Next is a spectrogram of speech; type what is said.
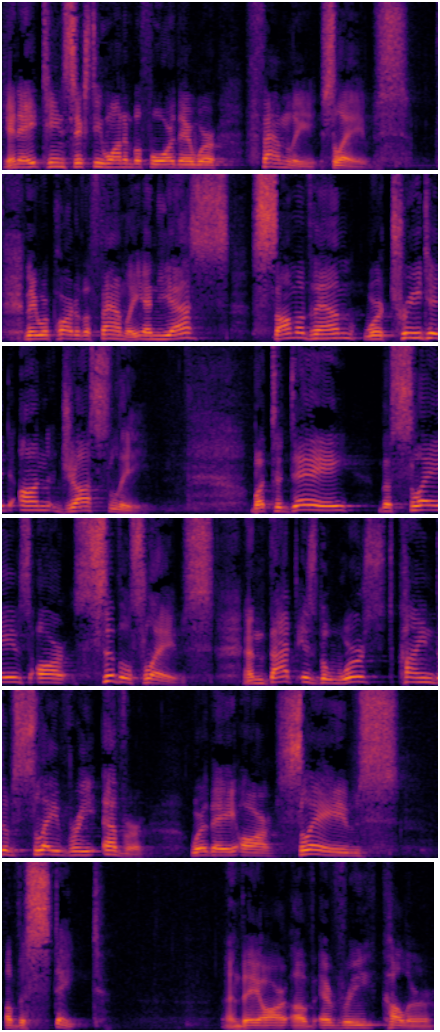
In 1861 and before, there were family slaves. They were part of a family, and yes, some of them were treated unjustly. But today, the slaves are civil slaves, and that is the worst kind of slavery ever where they are slaves of the state. And they are of every color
